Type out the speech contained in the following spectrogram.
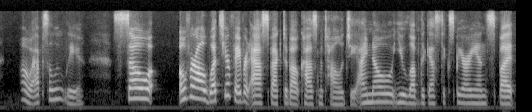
oh, absolutely. So, overall, what's your favorite aspect about cosmetology? I know you love the guest experience, but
